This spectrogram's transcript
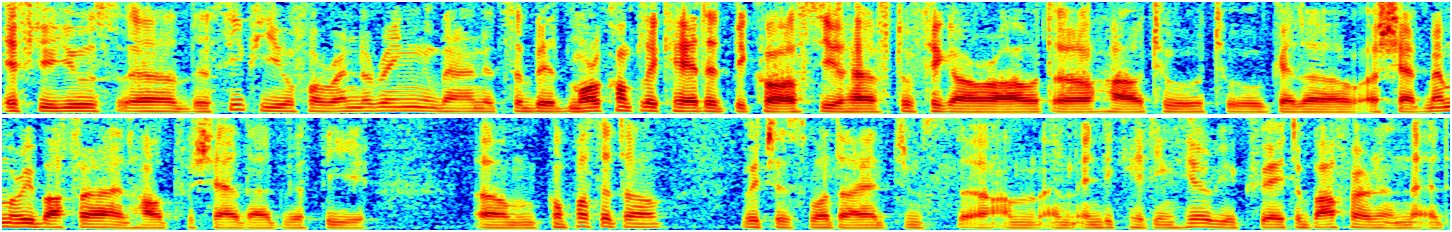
If you use uh, the CPU for rendering, then it's a bit more complicated because you have to figure out uh, how to, to get a, a, shared memory buffer and how to share that with the um, compositor, which is what I just uh, I'm, I'm indicating here. You create a buffer and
